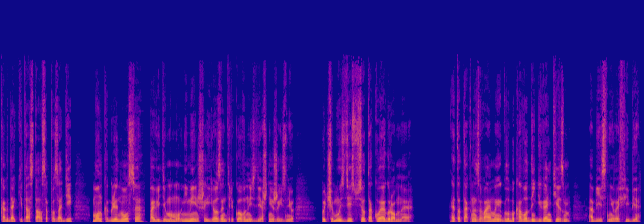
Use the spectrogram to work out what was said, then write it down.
Когда Кит остался позади, Монк оглянулся, по-видимому, не меньше ее заинтригованной здешней жизнью. «Почему здесь все такое огромное?» «Это так называемый глубоководный гигантизм», — объяснила Фиби.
